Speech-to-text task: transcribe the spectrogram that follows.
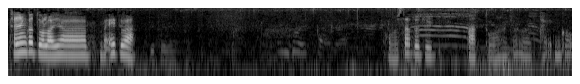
thế nên có tụi là tụi à? Ủa, sao tụi tụi ba tuổi chắc là thấy có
